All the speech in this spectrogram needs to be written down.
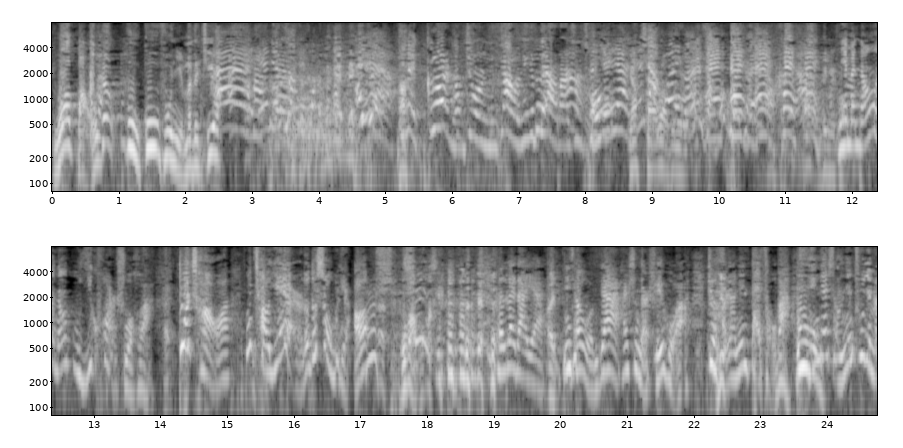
我保证不辜负你们的期望。哎，爷爷您这，哎爷，你那歌，你就是你告诉那个调吧，是从爷爷行，下播不录。哎哎你们能不能不一块儿说话？多吵啊！你吵爷爷耳朵都受不了。不怕不怕。赖大爷，哎您瞧我们家还剩点水果，正好让您带走吧，明天省得您出去买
